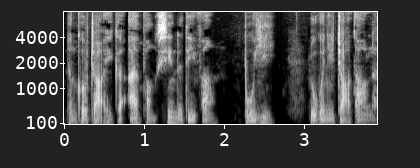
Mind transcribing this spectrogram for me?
能够找一个安放心的地方不易。如果你找到了，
